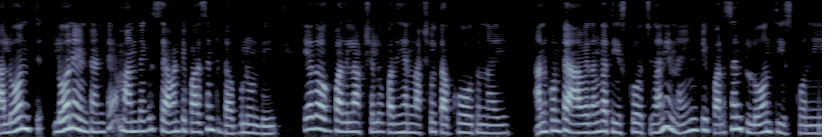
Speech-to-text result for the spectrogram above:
ఆ లోన్ లోన్ ఏంటంటే మన దగ్గర సెవెంటీ పర్సెంట్ డబ్బులుండి ఏదో ఒక పది లక్షలు పదిహేను లక్షలు తక్కువ అవుతున్నాయి. అనుకుంటే ఆ విధంగా తీసుకోవచ్చు. కానీ నైంటీ పర్సెంట్ లోన్ తీసుకొని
